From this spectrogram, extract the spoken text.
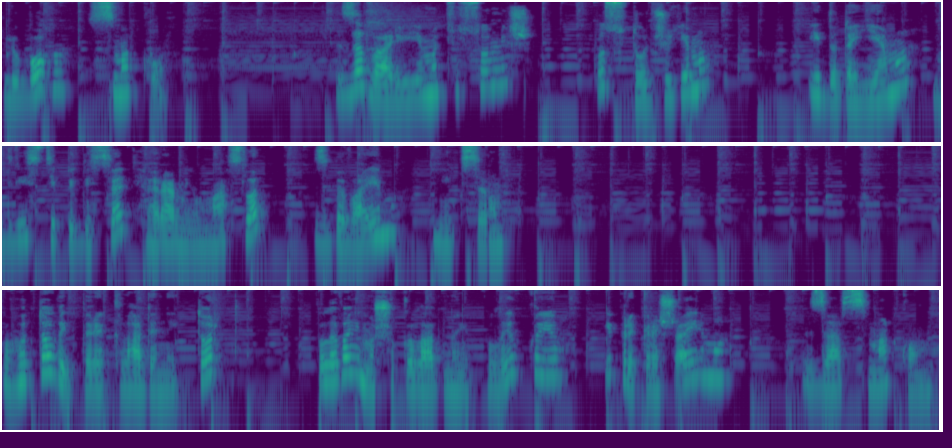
любого смаку. Заварюємо цю суміш, остуджуємо і додаємо 250 грамів масла, збиваємо міксером. Готовий перекладений торт поливаємо шоколадною поливкою і прикрашаємо за смаком.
